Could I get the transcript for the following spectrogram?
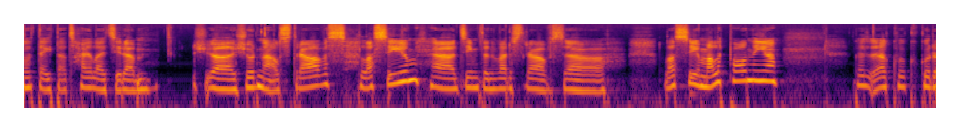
noteikti tāds highlights ir. Um, žurnāla strāvas lasījumi, dzimtene varas strāvas lasījumi Aleponijā. Uh, kur, kur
